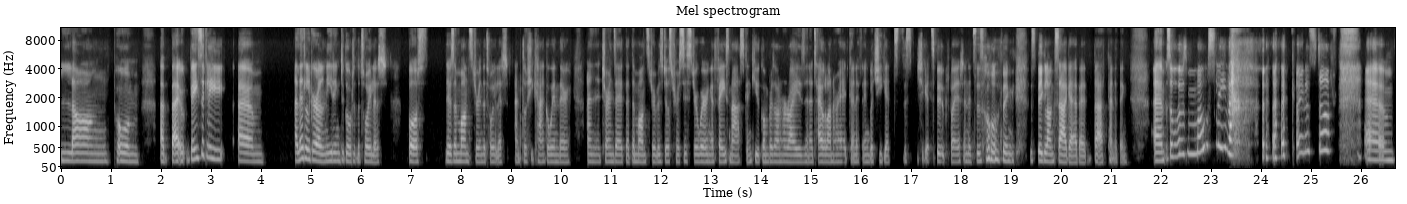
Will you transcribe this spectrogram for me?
long poem about basically um, a little girl needing to go to the toilet, but there's a monster in the toilet, and so she can't go in there. And it turns out that the monster was just her sister wearing a face mask and cucumbers on her eyes and a towel on her head, kind of thing. But she gets this, she gets spooked by it, and it's this whole thing, this big long saga about that kind of thing. Um, so it was mostly that, that kind of stuff. Um,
